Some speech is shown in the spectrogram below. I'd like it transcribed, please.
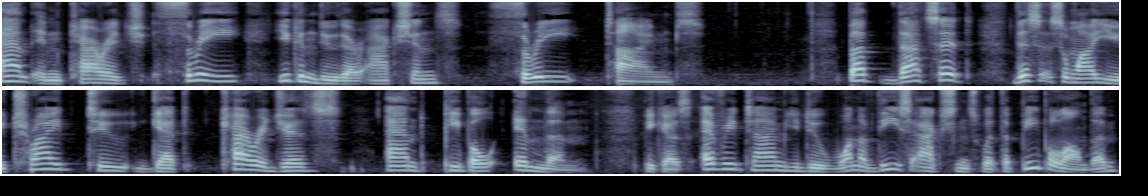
And in carriage three, you can do their actions three times. But that's it. This is why you try to get carriages and people in them. Because every time you do one of these actions with the people on them,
